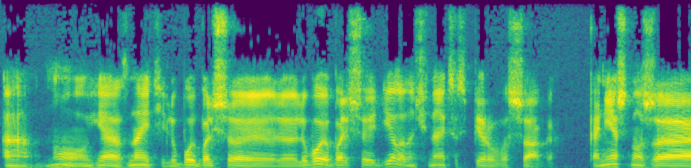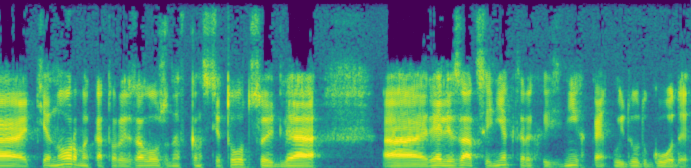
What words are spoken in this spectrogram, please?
А, ну, я, знаете, любой большое, любое большое дело начинается с первого шага. Конечно же, те нормы, которые заложены в Конституцию для реализации некоторых из них уйдут годы.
